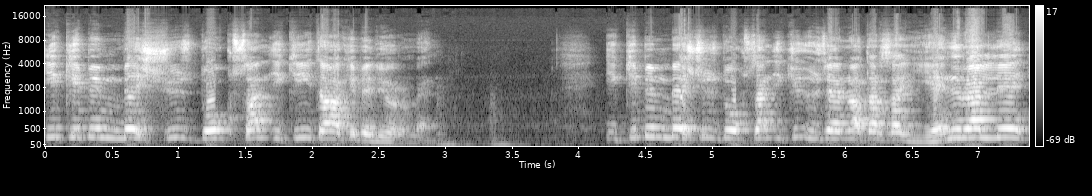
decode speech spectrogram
2592'yi takip ediyorum ben. 2592 üzerine atarsa yeni ralli,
